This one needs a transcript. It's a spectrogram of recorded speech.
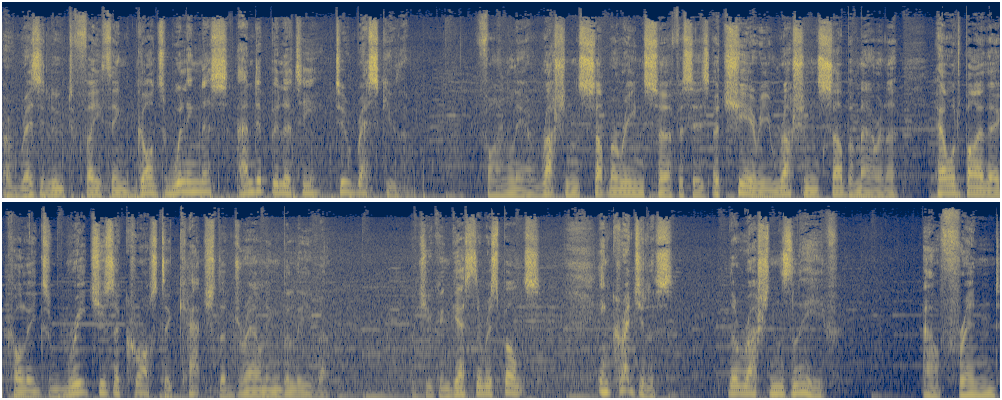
a resolute faith in God's willingness and ability to rescue them. Finally, a Russian submarine surfaces. A cheery Russian submariner, held by their colleagues, reaches across to catch the drowning believer. But you can guess the response. Incredulous, the Russians leave. Our friend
